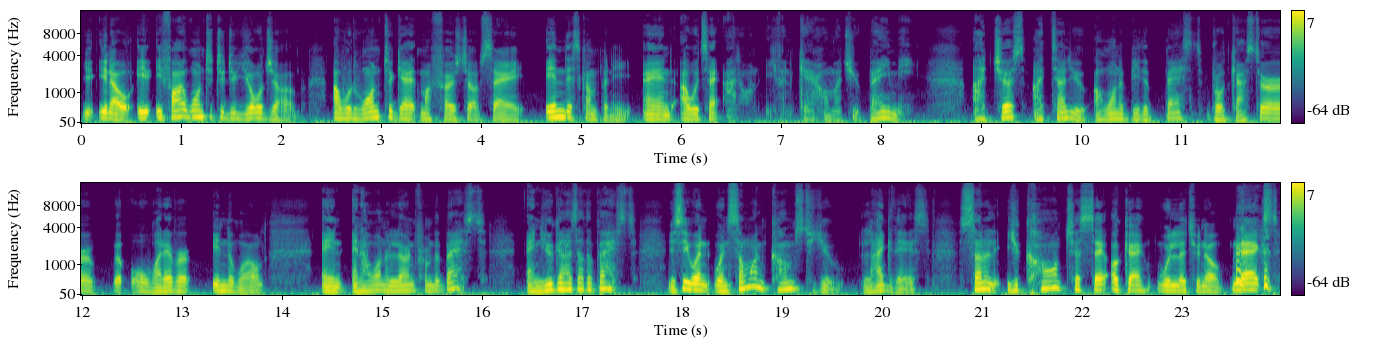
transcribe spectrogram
you, you know, if, if I wanted to do your job, I would want to get my first job, say, in this company, and I would say, I don't even care how much you pay me. I just, I tell you, I want to be the best broadcaster or whatever in the world, and and I want to learn from the best. And you guys are the best. You see, when when someone comes to you like this, suddenly you can't just say, "Okay, we'll let you know." Next,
